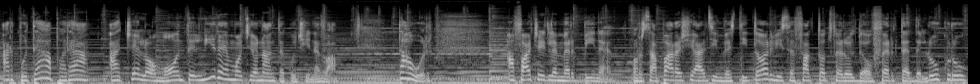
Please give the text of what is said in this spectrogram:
ar putea apărea acel om, o întâlnire emoționantă cu cineva. Taur, afacerile merg bine. Or să apară și alți investitori, vi se fac tot felul de oferte de lucru.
